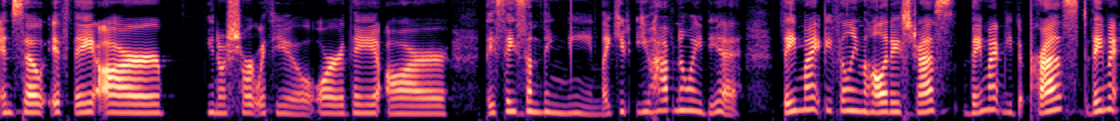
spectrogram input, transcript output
And so if they are, you know, short with you or they are they say something mean, like you you have no idea. They might be feeling the holiday stress, they might be depressed, they might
